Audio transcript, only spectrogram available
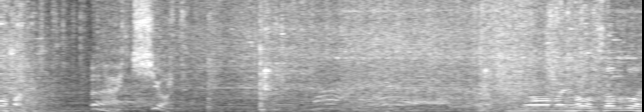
Опа. А, черт! Ё-моё, за мной.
